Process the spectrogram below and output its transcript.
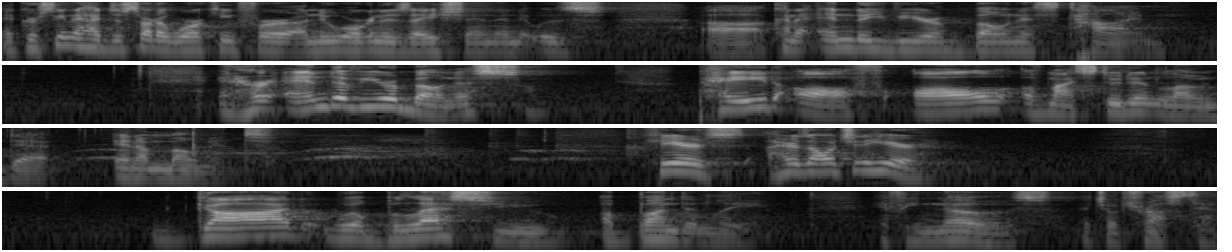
And Christina had just started working for a new organization, and it was uh, kind of end of year bonus time. And her end of year bonus paid off all of my student loan debt in a moment. Here's, here's what I want you to hear God will bless you abundantly if he knows that you'll trust him.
